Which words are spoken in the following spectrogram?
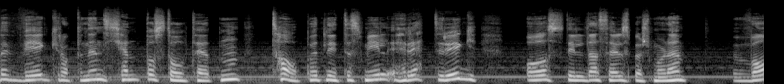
beveg kroppen din, kjenn på stoltheten, ta på et lite smil, rett rygg, og still deg selv spørsmålet Hva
